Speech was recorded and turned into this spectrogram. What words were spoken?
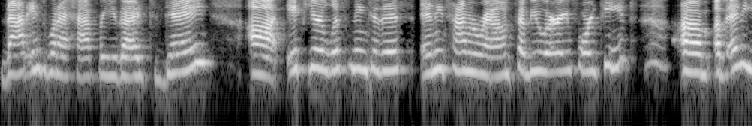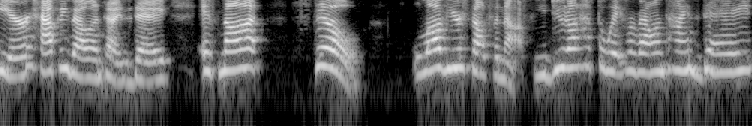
that is what I have for you guys today. Uh, if you're listening to this anytime around February 14th um, of any year, happy Valentine's Day. If not, still love yourself enough. You do not have to wait for Valentine's Day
